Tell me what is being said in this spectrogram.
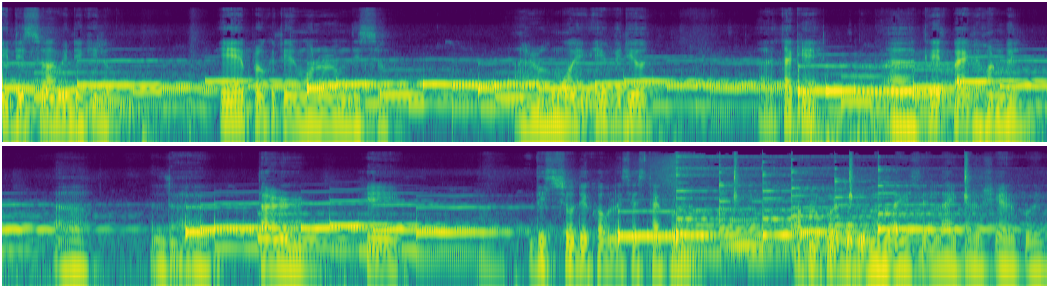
এই দৃশ্য আমি দেখিলোঁ। এয়াই প্ৰকৃতিৰ মনোৰম দৃশ্য। মই এই ভিডিঅ'ত তাকে গ্ৰেট পাইট হৰ্ণবিল তাৰ সেই দৃশ্য দেখুৱাবলৈ চেষ্টা কৰিলোঁ। আপোনালোকৰ যদি ভাল লাগিছে লাইক আৰু শ্বেয়াৰ কৰিব।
